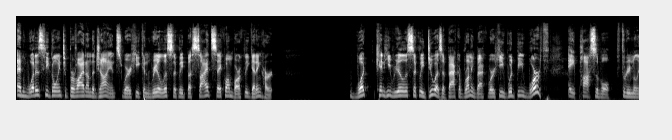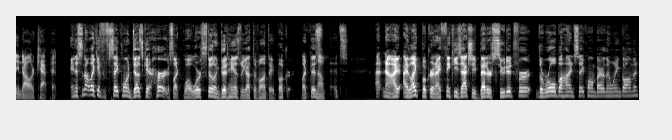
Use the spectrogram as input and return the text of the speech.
And what is he going to provide on the Giants where he can realistically, besides Saquon Barkley getting hurt, what can he realistically do as a backup running back where he would be worth a possible $3 million cap hit? and it's not like if Saquon does get hurt it's like well we're still in good hands we got Devontae Booker like this No. it's uh, now I, I like Booker and I think he's actually better suited for the role behind Saquon better than Wayne Gallman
